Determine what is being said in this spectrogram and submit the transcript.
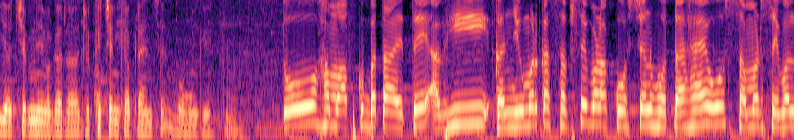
या चिमनी वगैरह जो किचन के अप्लाइंस हैं वो होंगे। तो हम आपको बता देते अभी कंज्यूमर का सबसे बड़ा क्वेश्चन होता है, वो समर समरसेबल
